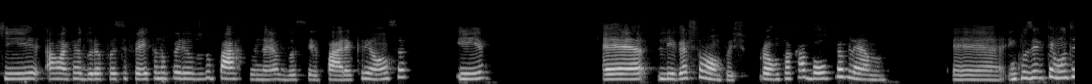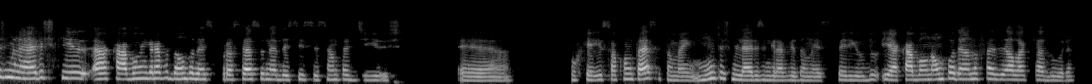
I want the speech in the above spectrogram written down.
que a laqueadura fosse feita no período do parto, né? Você para a criança e é, liga as trompas. Pronto, acabou o problema. É, inclusive, tem muitas mulheres que acabam engravidando nesse processo né, desses 60 dias. É, porque isso acontece também. Muitas mulheres engravidam nesse período e acabam não podendo fazer a laqueadura.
